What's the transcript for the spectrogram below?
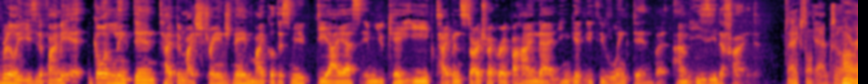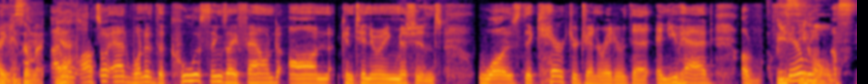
really easy to find me. It, go on LinkedIn, type in my strange name, Michael Dismuke, D I S M U K E. Type in Star Trek right behind that. and You can get me through LinkedIn, but I'm easy to find. Excellent. Excellent. All right. Thank you so much. I Yeah. will also add one of the coolest things I found on continuing missions was the character generator that, and you had a BC fairly, Holmes.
